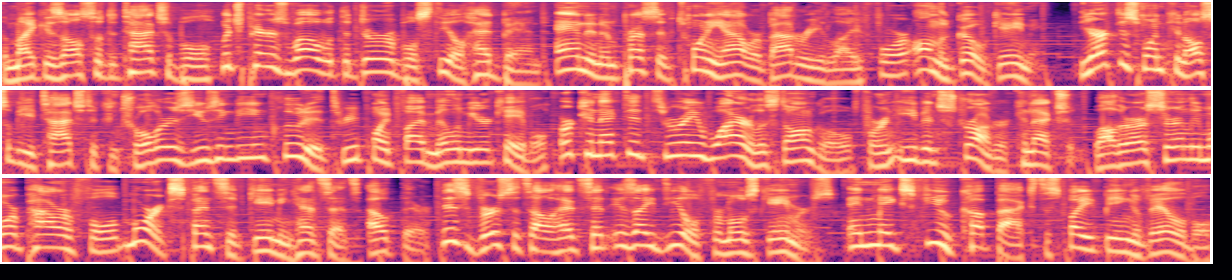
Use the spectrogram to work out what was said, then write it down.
The mic is also detachable, which pairs well with the durable steel headband and an impressive 20-hour battery life for on-the-go gaming. The Arctis One can also be attached to controllers using the included 3.5mm cable or connected through a wireless dongle for an even stronger connection. While there are certainly more powerful, more expensive gaming headsets out there, this versatile headset is ideal for most gamers and makes few cutbacks despite being available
